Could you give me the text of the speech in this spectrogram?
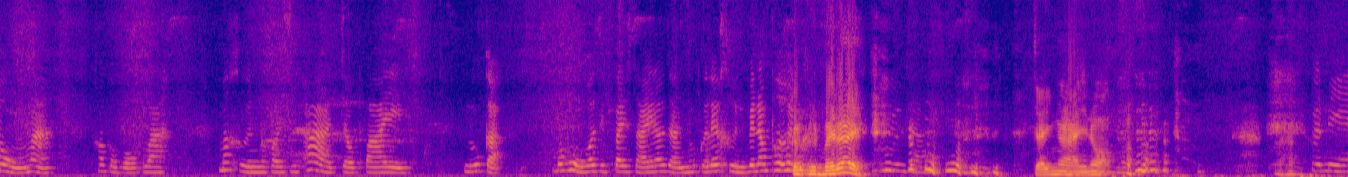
ลงมา เขาก็บอกว่า เมื่อคืนคอยสิพาเจ้าไปหนูก็ บ่ฮู้ว่าสิไปไสแล้วจ้ะหนูก็เลยขึ้นไปน้ำเพิ่นก็ขึ้นไปเลย จ้ะใจง่ายเนาะวันนี้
